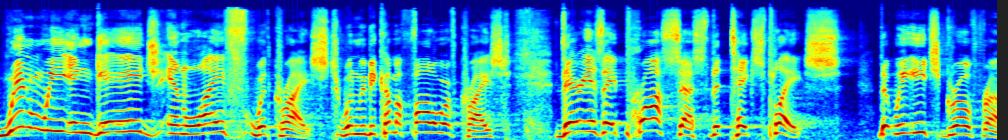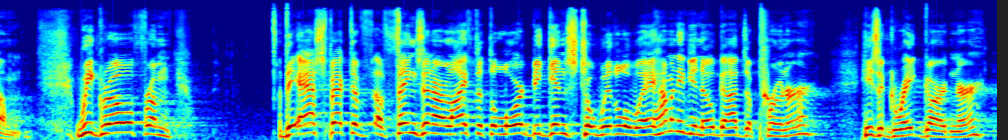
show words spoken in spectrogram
when we engage in life with Christ, when we become a follower of Christ, there is a process that takes place that we each grow from. We grow from the aspect of, of things in our life that the Lord begins to whittle away. How many of you know God's a pruner? He's a great gardener.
